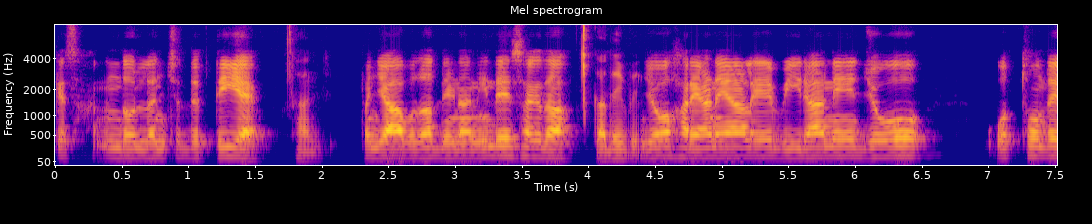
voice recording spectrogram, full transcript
ਕਿਸਾਨ ਅੰਦੋਲਨ ਚ ਦਿੱਤੀ ਹੈ ਹਾਂਜੀ ਪੰਜਾਬ ਉਹਦਾ ਦੇਣਾ ਨਹੀਂ ਦੇ ਸਕਦਾ ਕਦੇ ਵੀ। ਜੋ ਹਰਿਆਣੇ ਵਾਲੇ ਵੀਰਾਂ ਨੇ ਜੋ ਉੱਥੋਂ ਦੇ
